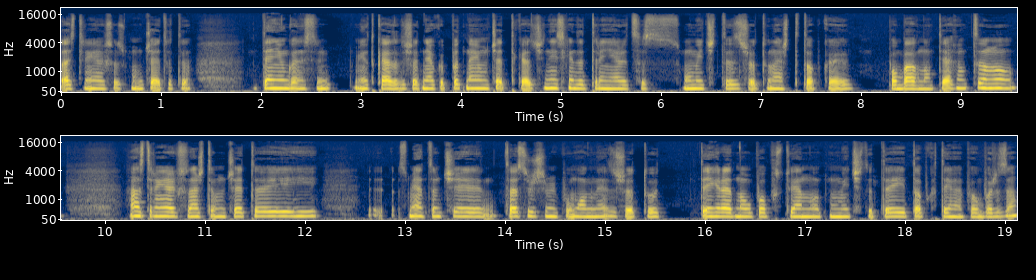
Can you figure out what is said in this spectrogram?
аз тренирах с момчетата. Никога не са ми отказали, защото някой път на момчета така, че не искам да тренират с момичета, защото нашата топка е по-бавна от тяхната, но аз тренирах с нашите момчета и смятам, че това също ще ми помогне, защото те играят много по-постоянно от момичетата и топката им е по-бърза.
